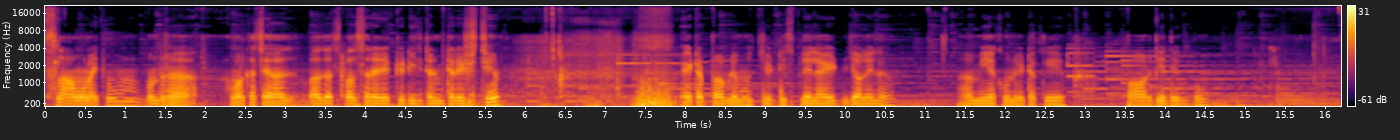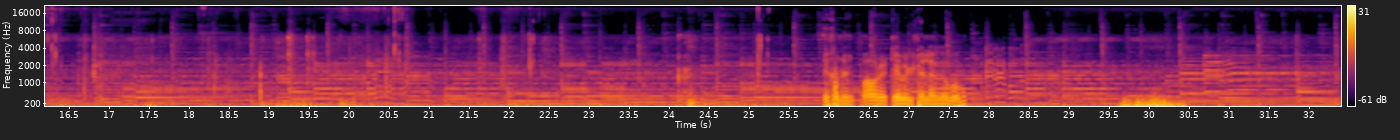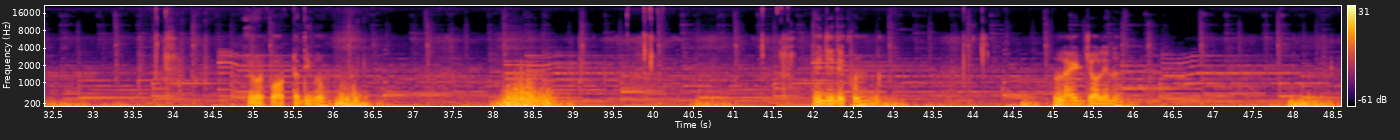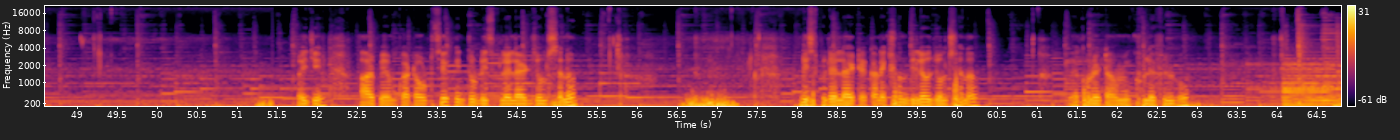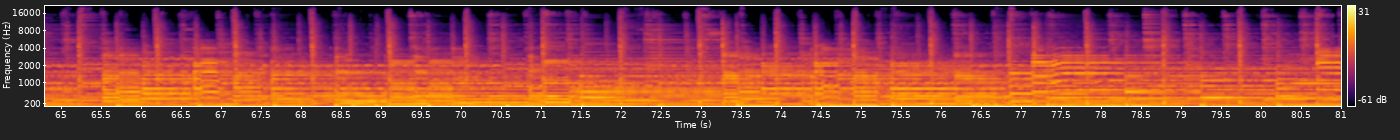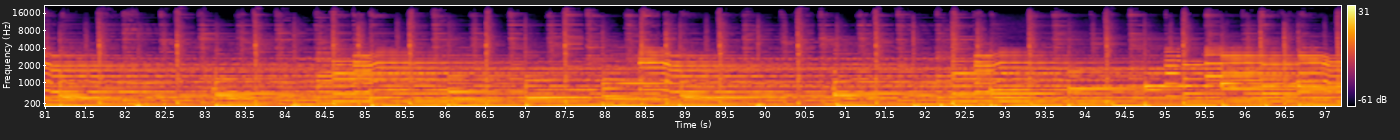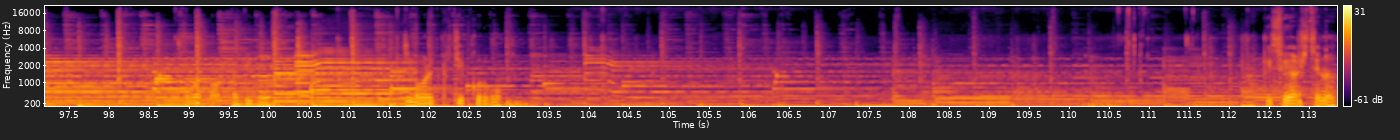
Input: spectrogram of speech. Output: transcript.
আসসালামু আলাইকুম। বন্ধুরা, আমার কাছে আজ বাজাজ পালসারের একটি ডিজিটাল মিটার এসেছে। এটার প্রবলেম হচ্ছে ডিসপ্লে লাইট জ্বলে না। আমি এখন এটাকে পাওয়ার দিয়ে দেখব। এখন আমি পাওয়ারের কেবলটা লাগাবো। এবার পাওয়ারটা দিব। এই যে দেখুন, লাইট জ্বলে না। এই যে আরপিএম কাটা উঠছে কিন্তু ডিসপ্লে লাইট জ্বলছে না। ডিসপ্লে লাইটের কানেকশন দিলেও জ্বলছে না। এখন এটা আমি খুলে ফেলব। চেক করব। কিছুই আসছে না।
